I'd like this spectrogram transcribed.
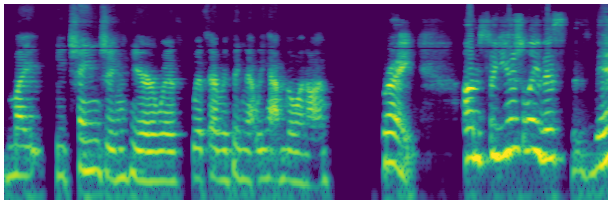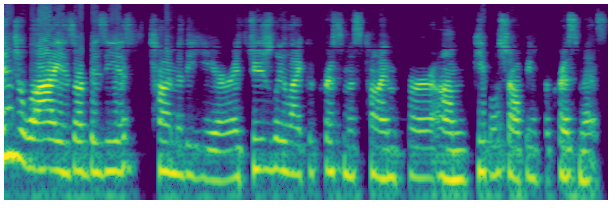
might be changing here with with everything that we have going on right um, so usually this in July is our busiest time of the year. It's usually like a Christmas time for um, people shopping for Christmas.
